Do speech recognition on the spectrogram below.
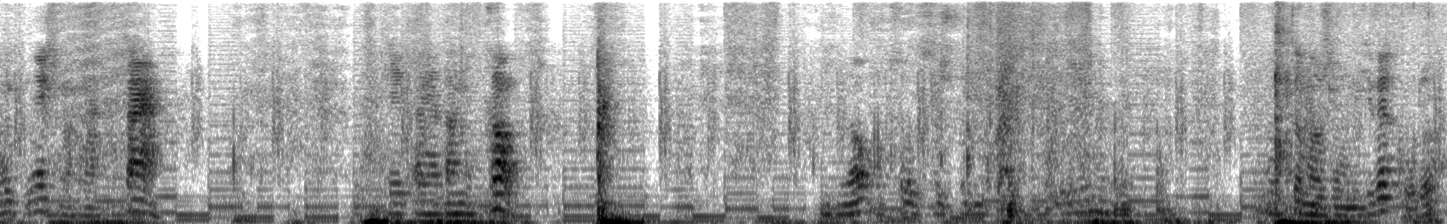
Hinten nicht nochmal. Da. Geht da ja dann drauf. So ist es schon. Muss doch mal schon nicht weg, oder?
